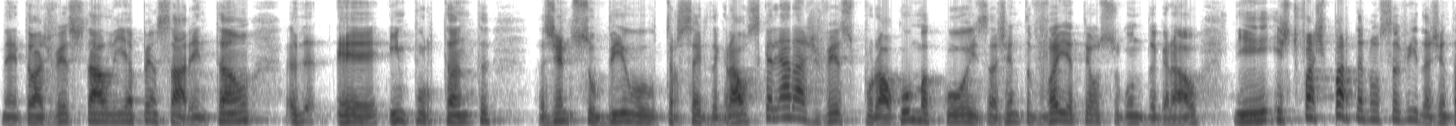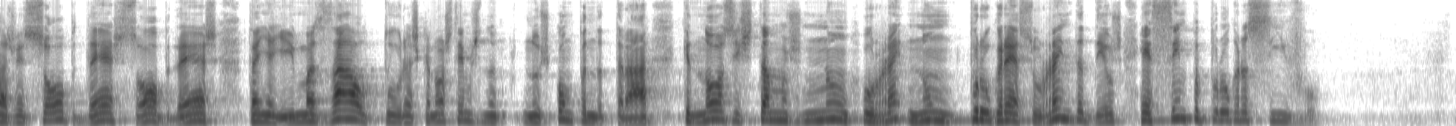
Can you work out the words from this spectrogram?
Né? Então às vezes está ali a pensar. Então eh, é importante a gente subiu o terceiro degrau, se calhar às vezes por alguma coisa a gente veio até o segundo degrau e isto faz parte da nossa vida. A gente às vezes sobe, desce, sobe, desce, tem aí, mas há alturas que nós temos de nos compenetrar que nós estamos num, num progresso. O reino de Deus é sempre progressivo.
